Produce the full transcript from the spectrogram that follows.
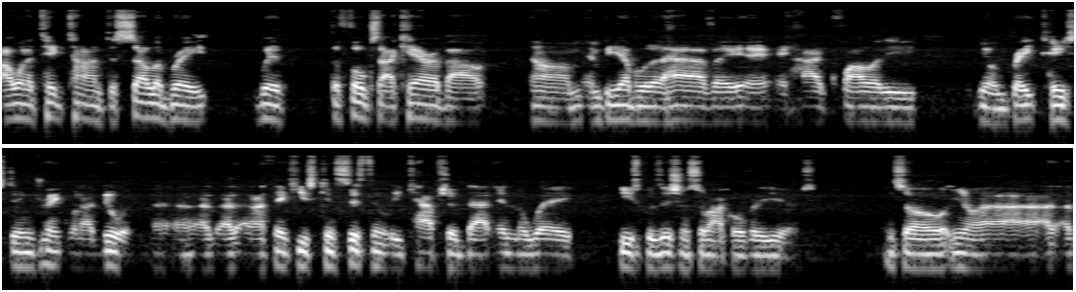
I want to take time to celebrate with the folks I care about um, and be able to have a, a, a, high quality, you know, great tasting drink when I do it. Uh, I, I, think he's consistently captured that in the way he's positioned Ciroc over the years. And so, you know, I,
